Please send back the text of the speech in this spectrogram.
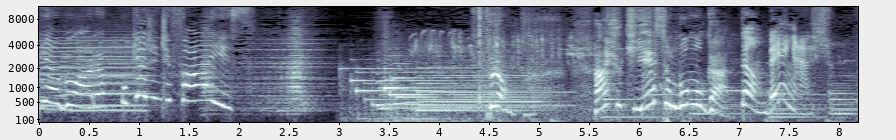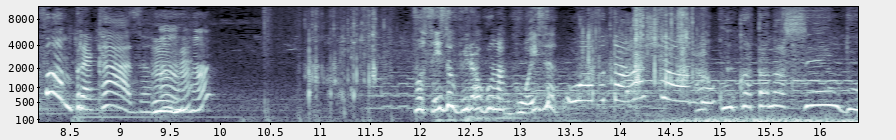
E agora, o que a gente faz? Pronto. Acho que esse é um bom lugar. Também acho. Vamos pra casa? Uhum. Vocês ouviram alguma coisa? O ovo tá rachando. A Cuca tá nascendo.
